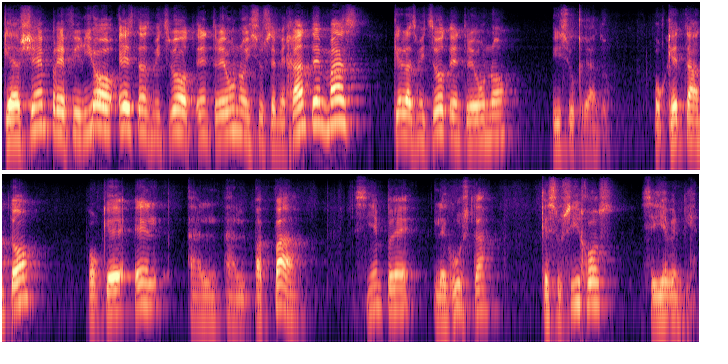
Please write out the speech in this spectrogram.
que Hashem prefirió estas mitzvot entre uno y su semejante más que las mitzvot entre uno y su Creador. ¿Por qué tanto? Porque él, al, al papá, siempre le gusta que sus hijos se lleven bien,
